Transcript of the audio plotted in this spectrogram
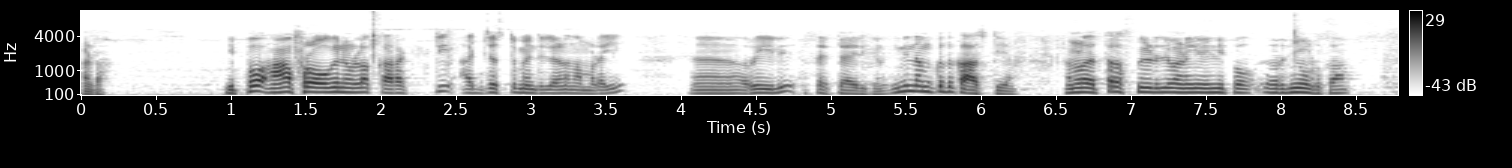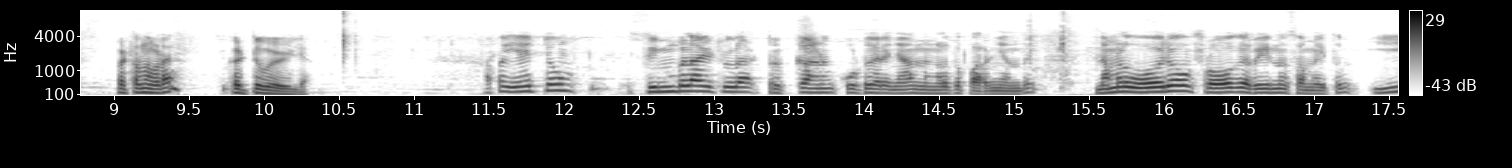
കണ്ടോ? ഇപ്പോൾ ആ ഫ്രോഗിനുള്ള കറക്റ്റ് അഡ്ജസ്റ്റ്മെന്റിലാണ് നമ്മുടെ ഈ റീൽ സെറ്റായിരിക്കണം ഇനി നമുക്കിത് കാസ്റ്റ് ചെയ്യാം. നമ്മൾ എത്ര സ്പീഡിൽ വേണമെങ്കിലും ഇനിയിപ്പോൾ എറിഞ്ഞു കൊടുക്കാം. പെട്ടെന്ന് ഇവിടെ കെട്ടുപോയില്ല അപ്പോൾ ഏറ്റവും സിമ്പിളായിട്ടുള്ള ട്രിക്കാണ് കൂട്ടുകാരെ ഞാൻ നിങ്ങൾക്ക് പറഞ്ഞത്. നമ്മൾ ഓരോ ഫ്രോഗ് എറിയുന്ന സമയത്തും ഈ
